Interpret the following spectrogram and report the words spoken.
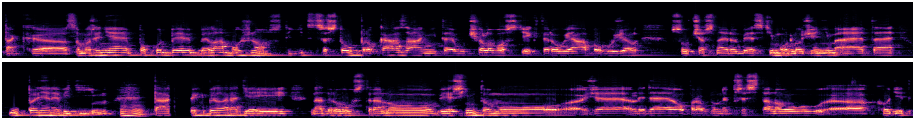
tak eh, samozřejmě pokud by byla možnost jít cestou prokázání té účelovosti, kterou já bohužel v současné době s tím odložením EET úplně nevidím, hmm. tak bych byl raději. Na druhou stranu věřím tomu, že lidé opravdu nepřestanou eh, chodit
